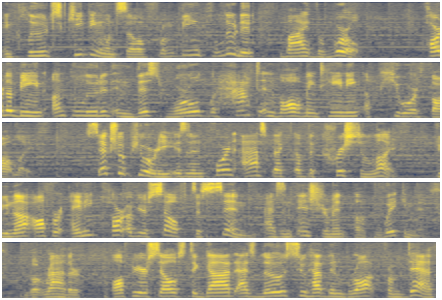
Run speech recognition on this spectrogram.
includes keeping oneself from being polluted by the world. Part of being unpolluted in this world would have to involve maintaining a pure thought life. Sexual purity is an important aspect of the Christian life. Do not offer any part of yourself to sin as an instrument of wickedness, but rather offer yourselves to God as those who have been brought from death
